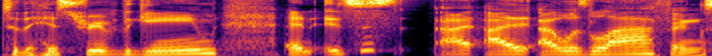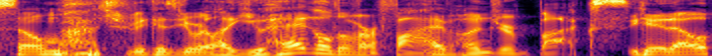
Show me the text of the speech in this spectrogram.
to the history of the game, and it's just I I, I was laughing so much because you were like you haggled over five hundred bucks, you know,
